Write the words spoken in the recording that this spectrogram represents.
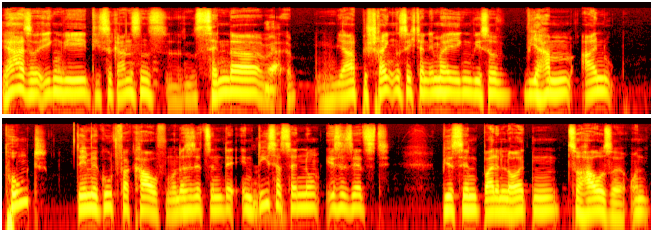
ja, also irgendwie diese ganzen Sender ja. Äh, ja. beschränken sich dann immer irgendwie so, wir haben einen Punkt, den wir gut verkaufen. Und das ist jetzt in, de, in dieser Sendung, ist es jetzt, wir sind bei den Leuten zu Hause. Und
